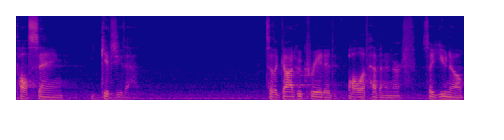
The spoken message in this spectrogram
Paul's saying, gives you that to the God who created all of heaven and earth. So you know,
